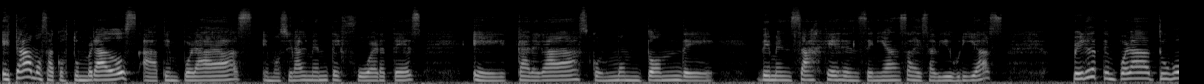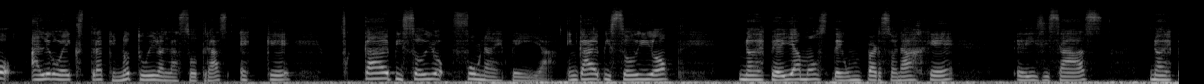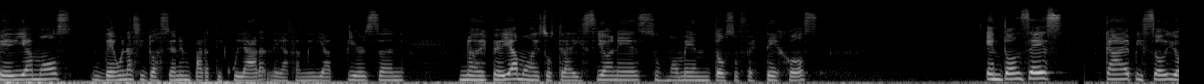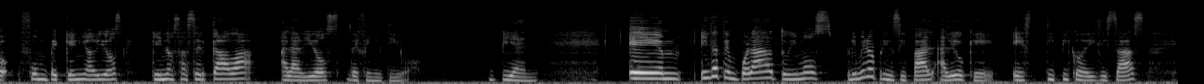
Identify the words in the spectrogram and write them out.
Estábamos acostumbrados a temporadas emocionalmente fuertes, eh, cargadas con un montón de, de mensajes, de enseñanzas, de sabidurías. Pero esta temporada tuvo algo extra que no tuvieron las otras, es que cada episodio fue una despedida. En cada episodio nos despedíamos de un personaje de DC Sass, nos despedíamos de una situación en particular de la familia Pearson, nos despedíamos de sus tradiciones, sus momentos, sus festejos. Entonces, cada episodio fue un pequeño adiós que nos acercaba al adiós definitivo. Bien. en esta temporada tuvimos, primero principal, algo que es típico de DC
